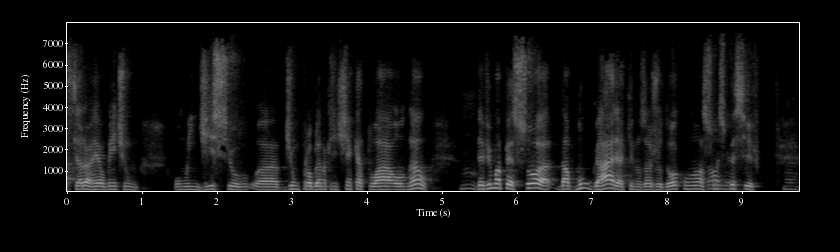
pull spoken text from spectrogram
se era realmente um, um indício uh, de um problema que a gente tinha que atuar ou não, hum. teve uma pessoa da Bulgária que nos ajudou com um assunto Olha. específico. É.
